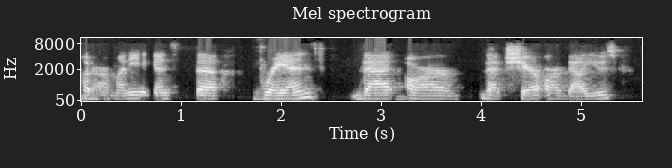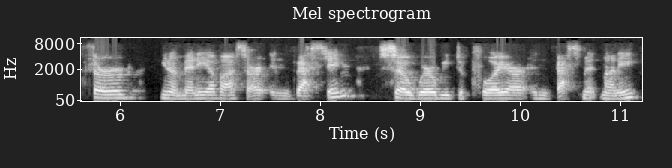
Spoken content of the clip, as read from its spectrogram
put our money against the brands that are that share our values. Third, you know, many of us are investing, so where we deploy our investment money.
